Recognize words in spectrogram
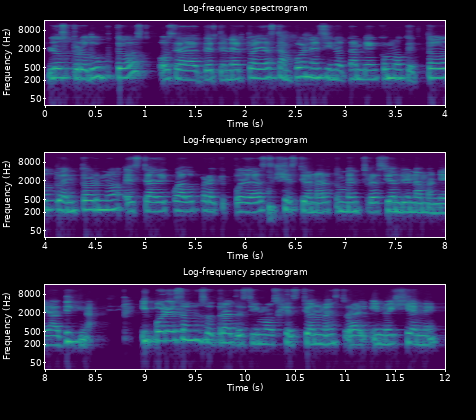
los productos, o sea, de tener toallas tampones, sino también como que todo tu entorno esté adecuado para que puedas gestionar tu menstruación de una manera digna. Y por eso nosotras decimos gestión menstrual y no higiene.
